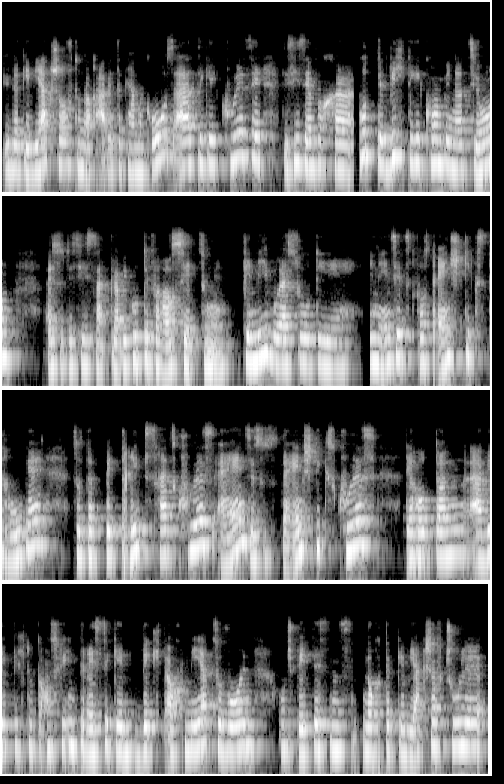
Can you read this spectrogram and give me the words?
über Gewerkschaft und auch Arbeiterkammer großartige Kurse, das ist einfach eine gute, wichtige Kombination. Also das ist, glaube ich, gute Voraussetzungen. Für mich war so die ich nenne es jetzt fast Einstiegsdroge, so der Betriebsratskurs 1, also der Einstiegskurs, der hat dann auch wirklich noch ganz viel Interesse geweckt, auch mehr zu wollen. Und spätestens nach der Gewerkschaftsschule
